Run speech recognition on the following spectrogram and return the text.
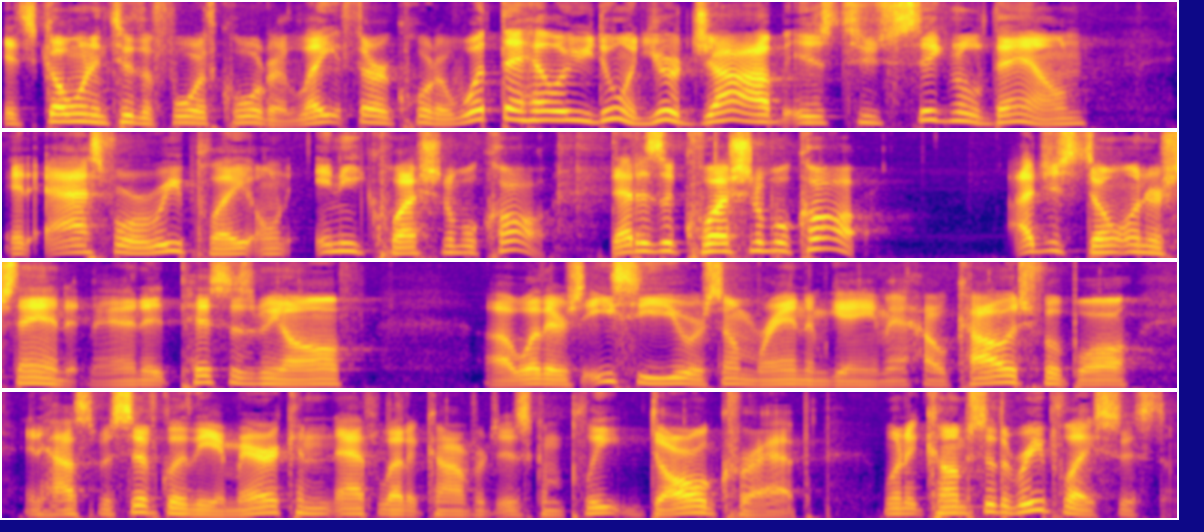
It's going into the fourth quarter, late third quarter. What the hell are you doing? Your job is to signal down and ask for a replay on any questionable call. That is a questionable call. I just don't understand it, man. It pisses me off. Uh, whether it's ECU or some random game, and how college football and how specifically the American Athletic Conference is complete dog crap when it comes to the replay system.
